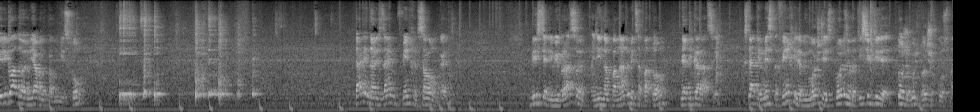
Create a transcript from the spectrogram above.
Перекладываем яблоко в миску. Далее нарезаем фенхель соломкой. Листья не выбрасываем, они нам понадобятся потом для декорации. Кстати, вместо фенхеля вы можете использовать и сельдерей, тоже будет очень вкусно.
